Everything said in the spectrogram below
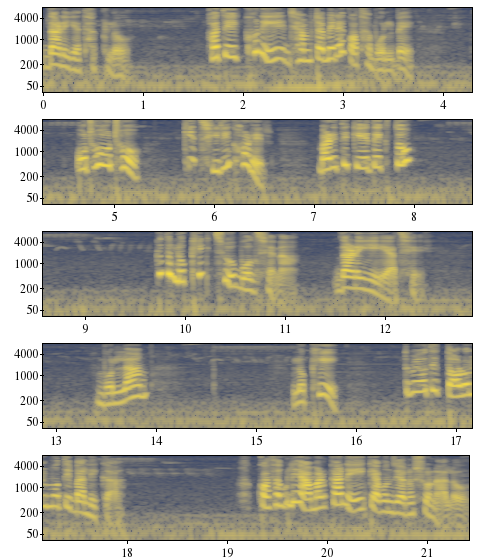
দাঁড়িয়ে থাকল। হয়তো এক্ষুনি ঝামটা মেরে কথা বলবে। ওঠো ওঠো। কি ছিঁড়ি ঘরের? বাড়িতে কে দেখতো? কিন্তু লক্ষ্মী কিছু বলছে না। দাঁড়িয়ে আছে। বললাম, লক্ষ্মী, তুমি অতি তরলমতি বালিকা। কথাগুলি আমার কানেই কেমন যেন শোনালো।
